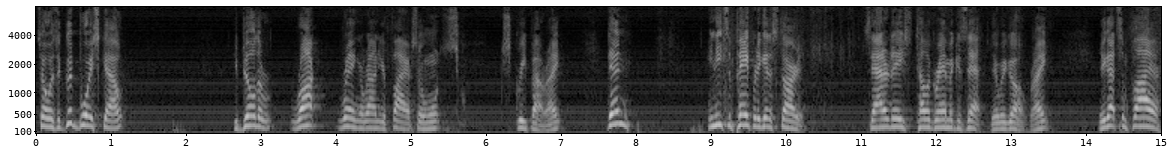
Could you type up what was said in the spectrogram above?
So, as a good Boy Scout, you build a rock ring around your fire so it won't sc- screep out, right? Then you need some paper to get it started. Saturday's Telegram and Gazette. There we go, right? You got some fire.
